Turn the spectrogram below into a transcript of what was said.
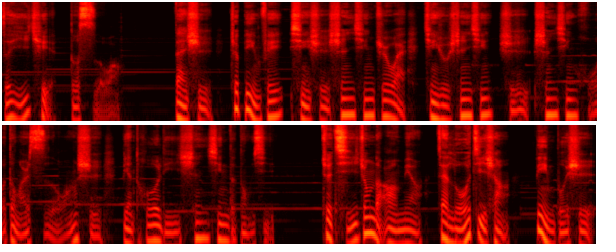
则一切都死亡。但是，这并非性是身心之外，进入身心使身心活动而死亡时便脱离身心的东西。这其中的奥妙，在逻辑上并不是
